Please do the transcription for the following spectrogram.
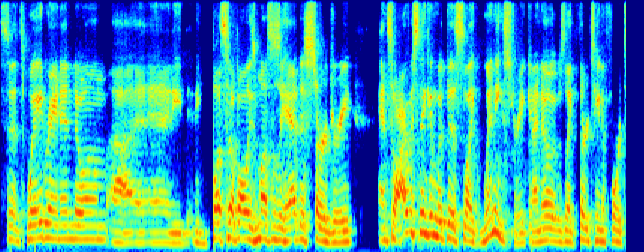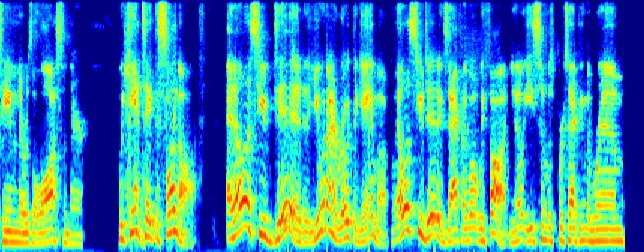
since Wade ran into him, uh, and he and he busted up all these muscles. He had this surgery, and so I was thinking with this like winning streak, and I know it was like thirteen to fourteen, and there was a loss in there. We can't take the sling off. And LSU did. You and I wrote the game up. LSU did exactly what we thought. You know, Eason was protecting the rim.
